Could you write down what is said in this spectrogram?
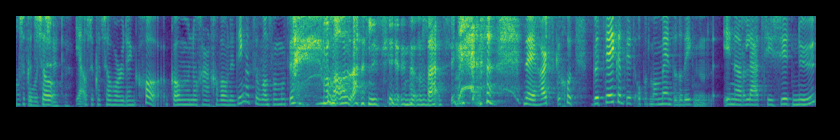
Als ik, het zo, zetten. ja, als ik het zo hoor, denk ik, goh, komen we nog aan gewone dingen toe? Want we moeten van alles analyseren in een relatie. nee, hartstikke goed. Betekent dit op het moment dat ik in een relatie zit nu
